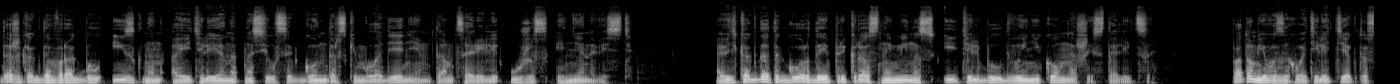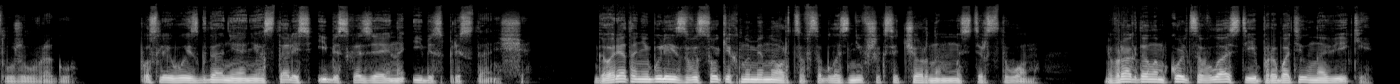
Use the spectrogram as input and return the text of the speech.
Даже когда враг был изгнан, а Итильян относился к гондорским владениям, там царили ужас и ненависть. А ведь когда-то гордый и прекрасный Минос Итель был двойником нашей столицы. Потом его захватили те, кто служил врагу. После его изгнания они остались и без хозяина, и без пристанища. Говорят, они были из высоких нуминорцев, соблазнившихся черным мастерством. Враг дал им кольца власти и поработил навеки.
